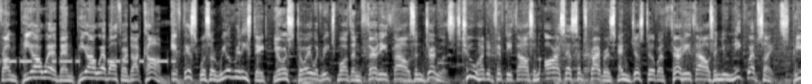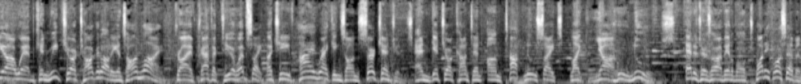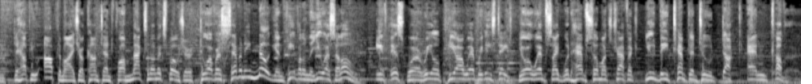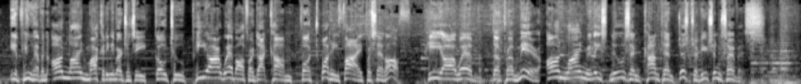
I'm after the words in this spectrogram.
from PR Web and PRWebauthor.com. If this was a real release date, your story would reach more than 30,000 journalists, 250,000 RSS subscribers, and just over 30,000 unique websites. PR Web can reach your target audience online, drive traffic to your website, achieve high rankings on search engines, and get your content on top news sites like Yahoo News. Editors are available 24 7 to help you optimize your content for maximum exposure to over 70 million people in the U.S. alone. If If this were a real PR Web release date, your website would have so much traffic you'd be tempted to duck and cover. If you have an online marketing emergency, go to prweboffer.com for 25% off. PR Web, the premier online release news and content distribution service.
